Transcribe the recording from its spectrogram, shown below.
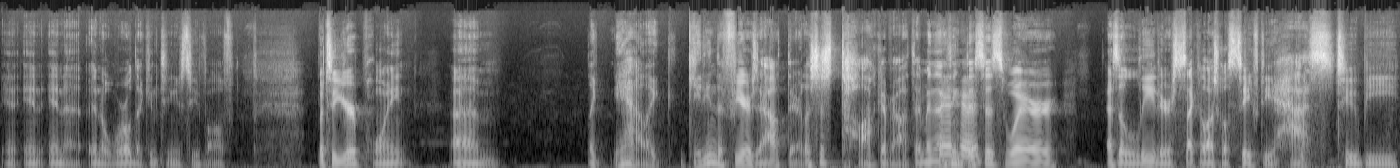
in, in, in a in a world that continues to evolve. But to your point um like yeah like getting the fears out there. Let's just talk about them. And i think this is where as a leader psychological safety has to be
